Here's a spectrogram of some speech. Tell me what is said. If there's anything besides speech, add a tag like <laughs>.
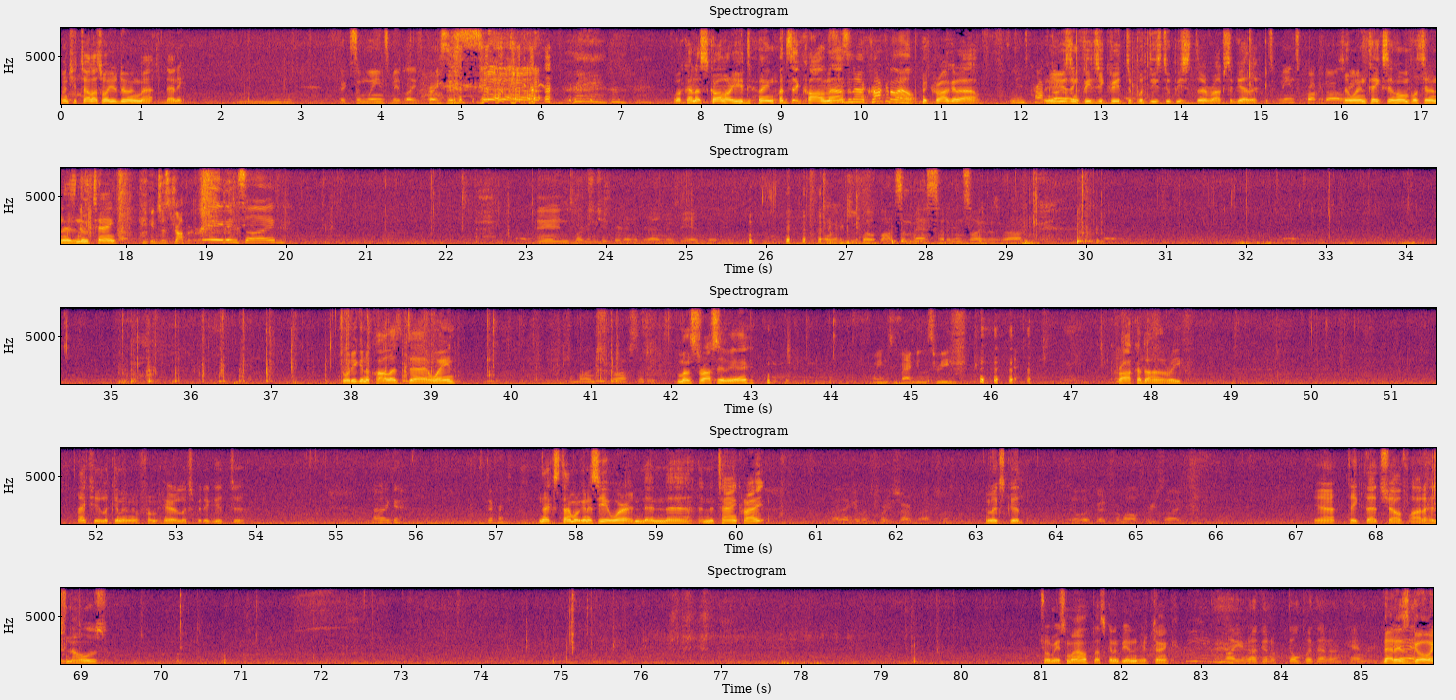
Why don't you tell us what you're doing, Matt, Danny? Fixing Wayne's midlife crisis. <laughs> <laughs> What kind of skull are you <laughs> doing? What's it called now? this isn't a uh, crocodile. The crocodile. It's Wayne's And crocodile. you're using Fijicrete to put these two pieces of the rocks together. It's Wayne's crocodile. So Wayne takes it home, puts it in his new tank. He can just drop it right inside. And we're gonna, cheaper than a brand new BMW. we're gonna keep out lots of mess out of the inside of his rock. So what are you going to call it, uh, Wayne? The monstrosity. Monstrosity, eh? <laughs> Wayne's fabulous reef. <laughs> Crocodile Reef. Actually, looking at it from here, it looks pretty good too. I like it. It's different. Next time we're going to see it where? In, in, uh, in the tank, right? I think it looks pretty sharp actually. It looks good. It'll look good from all three sides. Yeah, take that shelf out of his nose. Show me a smile. That's going to be in your tank. Oh, you're not gonna. Don't put that on camera. That is going.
